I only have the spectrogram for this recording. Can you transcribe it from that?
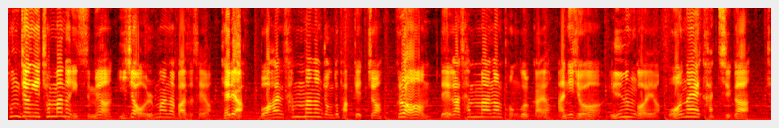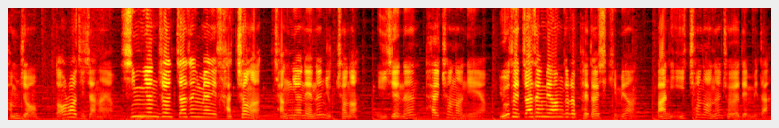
통장에 천만 원 있으면 이자 얼마나 받으세요? 대략 뭐 한 3만 원 정도 받겠죠? 그럼 내가 3만 원 번 걸까요? 아니죠. 잃는 거예요. 원화의 가치가 점점 떨어지잖아요. 10년 전 짜장면이 4,000원, 작년에는 6,000원, 이제는 8,000원이에요. 요새 짜장면 한 그릇 배달시키면 12,000원은 줘야 됩니다.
